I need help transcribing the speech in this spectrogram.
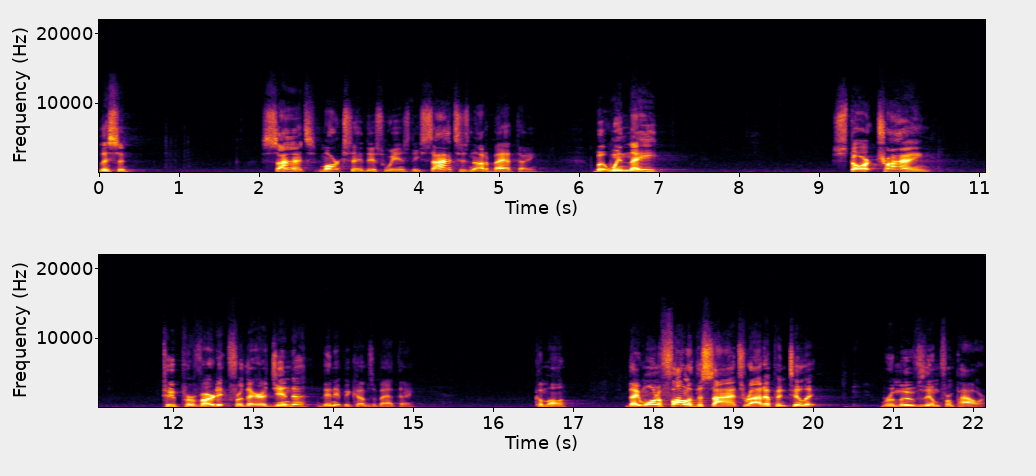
Listen, science, Mark said this Wednesday science is not a bad thing, but when they start trying to pervert it for their agenda, then it becomes a bad thing. Come on. They want to follow the science right up until it removes them from power.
